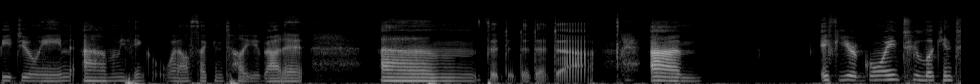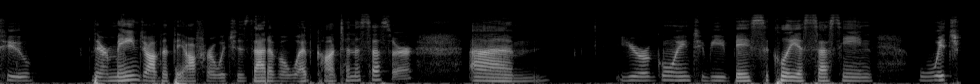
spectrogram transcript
be doing. Let me think what else I can tell you about it. Um, da, da, da, um, if you're going to look into their main job that they offer, which is that of a web content assessor, um, you're going to be basically assessing which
